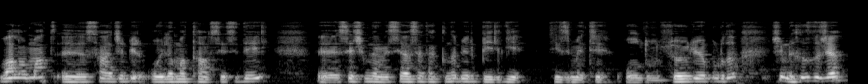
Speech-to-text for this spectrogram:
Valomat e, sadece bir oylama tavsiyesi değil, e, seçimler ve siyaset hakkında bir bilgi hizmeti olduğunu söylüyor burada. Şimdi hızlıca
